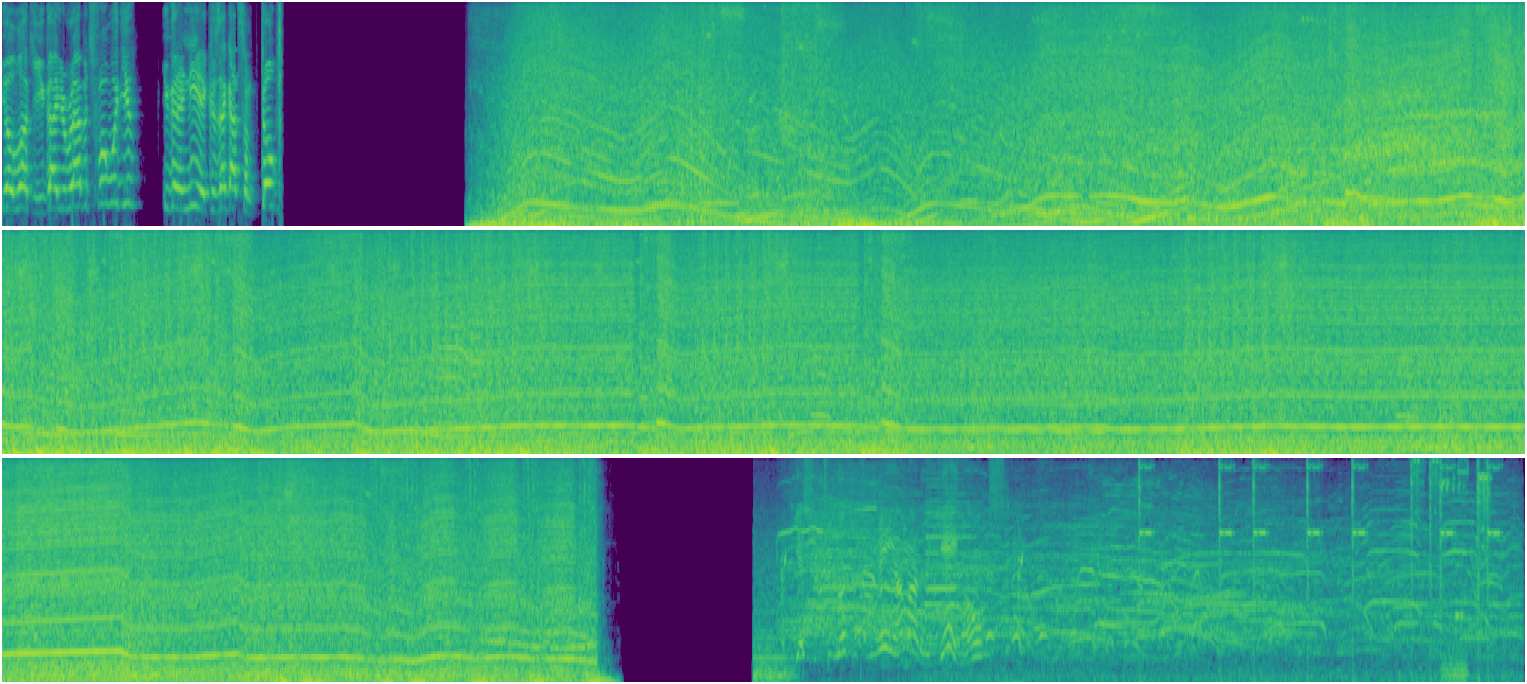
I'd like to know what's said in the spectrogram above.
Yo, Lucky, you got your rabbit's foot with you? You're gonna need it, because I got some dope game.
